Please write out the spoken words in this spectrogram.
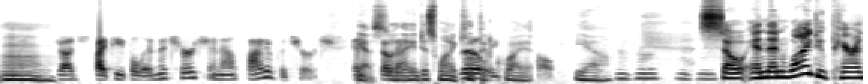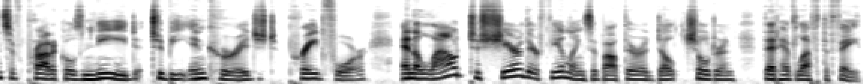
mm. judged by people in the church and outside of the church. And yeah, so, so they just want to keep really it quiet. Difficult. Yeah. Mm-hmm, mm-hmm. So, and then why do parents of prodigals need to be encouraged, prayed for, and allowed to share their feelings about their adult children that have left the faith?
